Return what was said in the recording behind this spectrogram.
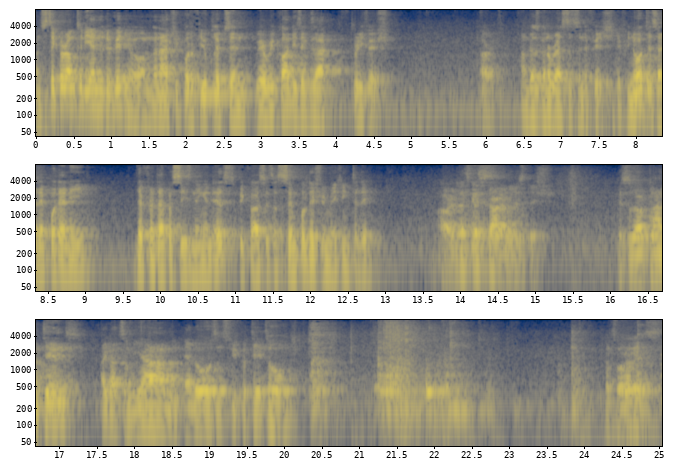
And stick around to the end of the video. I'm going to actually put a few clips in where we caught these exact three fish. Alright, I'm just going to rest this in the fish. If you notice, I didn't put any different type of seasoning in this because it's a simple dish we're making today. Alright, let's get started with this dish. This is our plantains. I got some yam and eddoes and sweet potato. That's what it is.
